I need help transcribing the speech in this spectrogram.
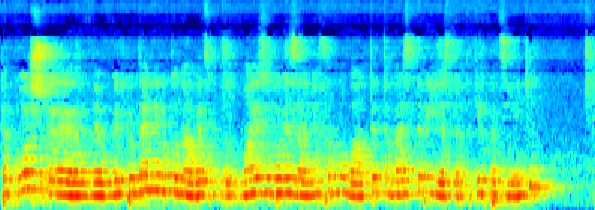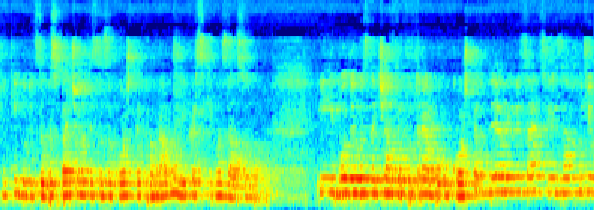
Також е, відповідальний виконавець має зобов'язання формувати та вести реєстр таких пацієнтів, які будуть забезпечуватися за кошти програми лікарськими засобами. І буде визначати потребу у коштах для реалізації заходів,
